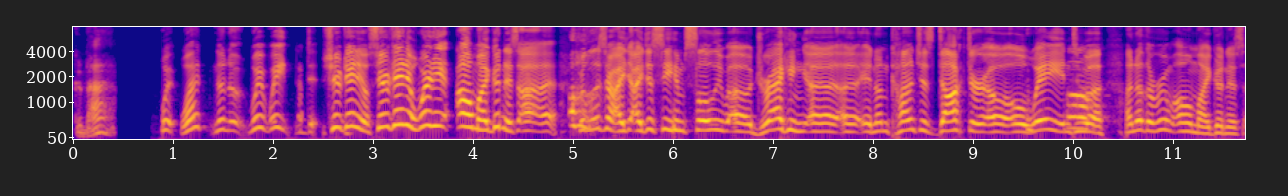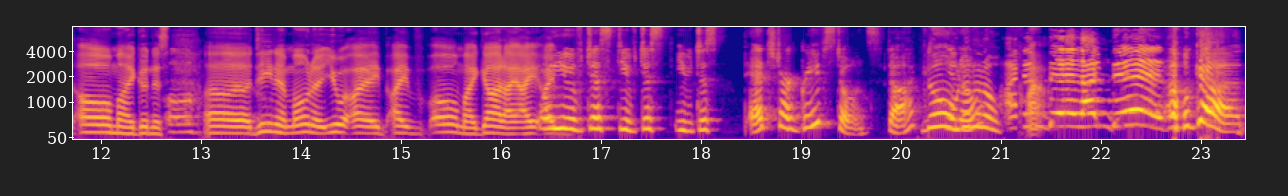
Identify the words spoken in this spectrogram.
Goodbye. wait, what? No, no, wait, wait. D- Sheriff Daniel, Sheriff Daniel, where do you? Oh my goodness! Uh, for the listener, I, I just see him slowly uh, dragging uh, uh, an unconscious doctor uh, away into uh, another room. Oh my goodness! Oh my goodness! Uh, Dina, Mona, you, I, I've. Oh my God! I, I, I you've just, you've just, you've just etched our gravestones, Doc. no, you no, no, no. I'm I- dead. I'm dead. Oh God.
